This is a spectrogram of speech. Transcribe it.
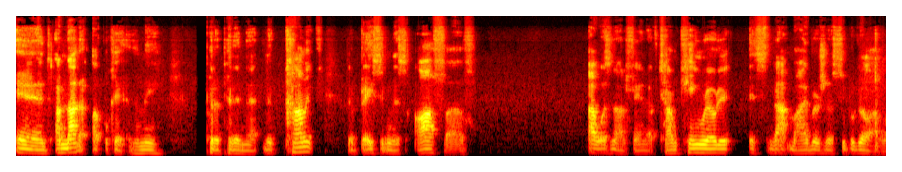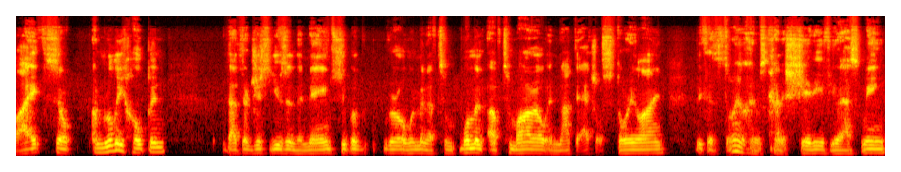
And I'm not a, okay. Let me put a pin in that. The comic they're basing this off of, I was not a fan of. Tom King wrote it. It's not my version of Supergirl I like. So I'm really hoping that they're just using the name Supergirl Women of Woman of Tomorrow and not the actual storyline because the storyline was kind of shitty if you ask me.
